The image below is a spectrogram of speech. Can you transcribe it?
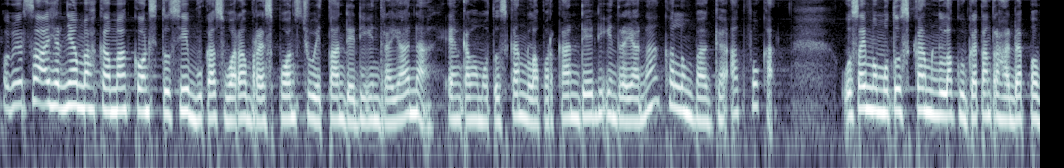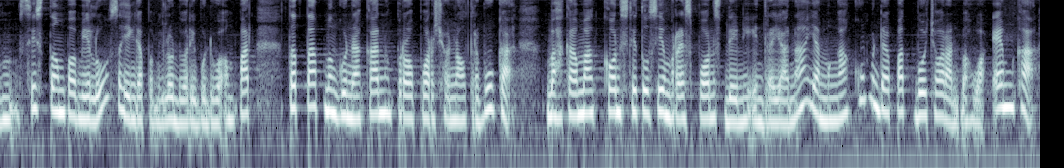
Pemirsa, akhirnya Mahkamah Konstitusi buka suara merespons cuitan Dedi Indrayana. MK memutuskan melaporkan Dedi Indrayana ke lembaga advokat. Usai memutuskan menolak gugatan terhadap sistem pemilu sehingga pemilu 2024 tetap menggunakan proporsional terbuka, Mahkamah Konstitusi merespons Denny Indrayana yang mengaku mendapat bocoran bahwa MK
